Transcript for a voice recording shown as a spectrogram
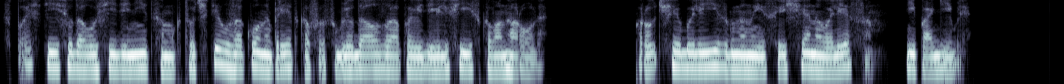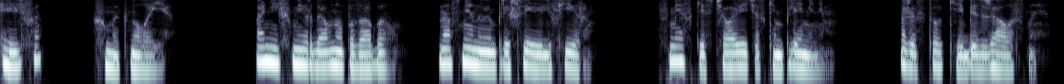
Спастись удалось единицам, кто чтил законы предков и соблюдал заповеди эльфийского народа. Прочие были изгнаны из священного леса и погибли. «Эльфы?» — хмыкнула я. О них мир давно позабыл. На смену им пришли эльфиры. Смески с человеческим племенем. Жестокие, безжалостные.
